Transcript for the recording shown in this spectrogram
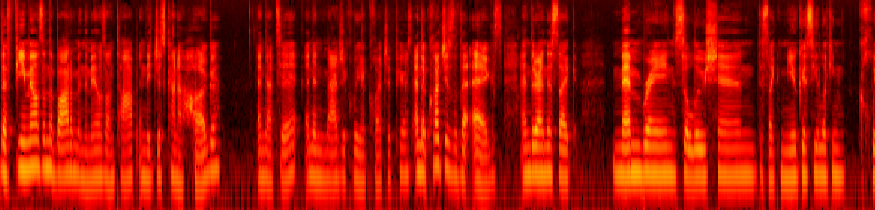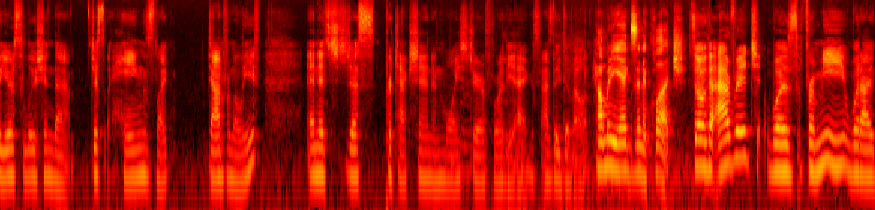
the females on the bottom and the males on top and they just kind of hug and that's it and then magically a clutch appears and the clutch is the eggs and they're in this like membrane solution this like mucusy looking clear solution that just hangs like down from a leaf and it's just protection and mm-hmm. moisture for the mm-hmm. eggs as they develop. How many eggs in a clutch? so the average was for me what i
